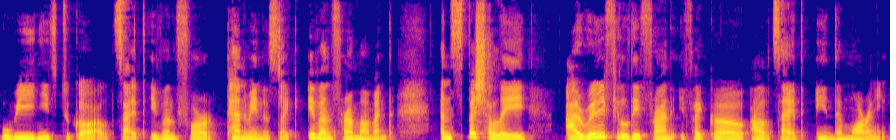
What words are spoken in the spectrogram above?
We need to go outside even for 10 minutes, like even for a moment. And especially I really feel different if I go outside in the morning.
